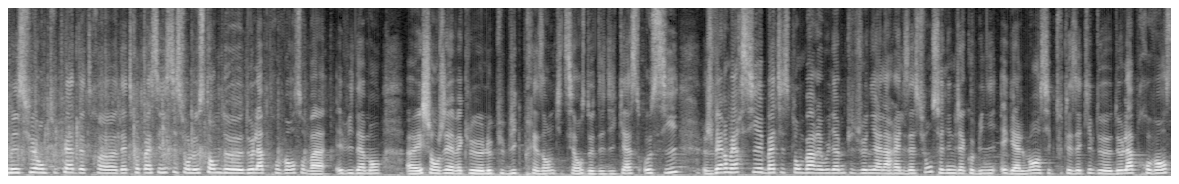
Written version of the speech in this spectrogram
messieurs, en tout cas, d'être euh, passés ici sur le stand de, la Provence. On va évidemment euh, échanger avec le, public présent, une petite séance de dédicace aussi. Je vais remercier Baptiste Lombard et William Pudjoni à la réalisation, Céline Jacobini également, ainsi que toutes les équipes de, de la Provence.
